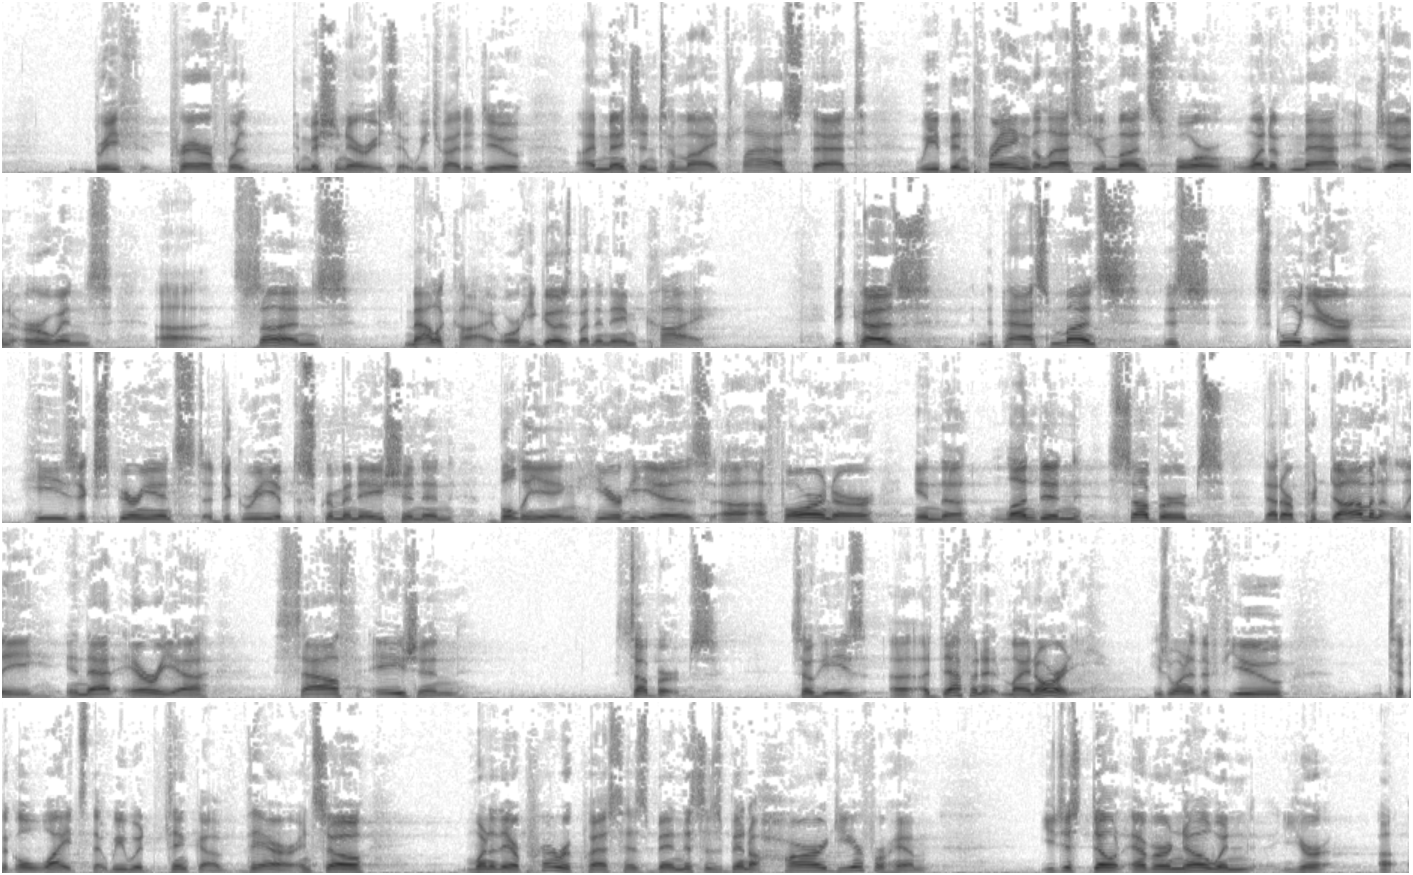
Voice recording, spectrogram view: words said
brief prayer for the missionaries that we try to do, I mentioned to my class that we've been praying the last few months for one of Matt and Jen Irwin's uh, sons, Malachi, or he goes by the name Kai, because in the past months, this school year, he's experienced a degree of discrimination and bullying. Here he is, uh, a foreigner in the London suburbs that are predominantly in that area South Asian suburbs. So he's a, a definite minority. He's one of the few typical whites that we would think of there. And so one of their prayer requests has been this has been a hard year for him. You just don't ever know when you're a,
